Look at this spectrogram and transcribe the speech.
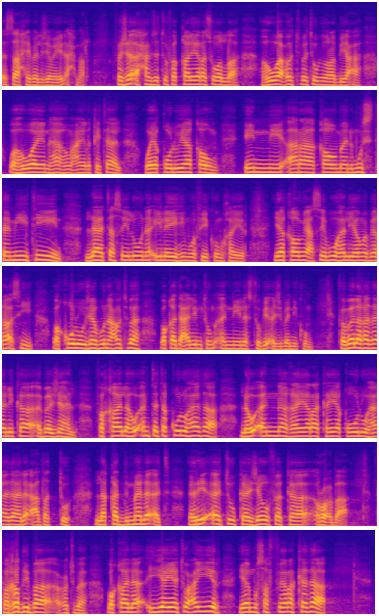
صاحب الجمل الأحمر. فجاء حمزة فقال يا رسول الله هو عتبة بن ربيعة وهو ينهاهم عن القتال ويقول يا قوم إني أرى قوما مستميتين لا تصلون إليهم وفيكم خير. يا قوم اعصبوها اليوم برأسي وقولوا جابنا عتبة وقد علمتم أني لست بأجبنكم. فبلغ ذلك أبا جهل فقال له أنت تقول هذا؟ لو أن غيرك يقول هذا لأعضدته. لقد ملأت رئتك جوفك رعبا. فغضب عتبة وقال إياي تعير يا مصفر كذا.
